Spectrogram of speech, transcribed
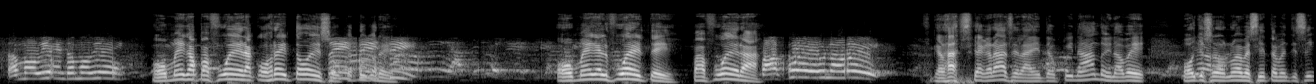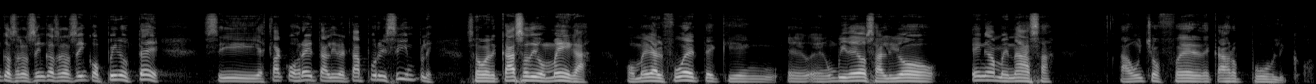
Estamos bien, estamos bien. Omega para afuera, correcto eso. ¿Qué tú crees? Sí. Omega el fuerte, para afuera. Para afuera una vez. Gracias, gracias. La gente opinando y una vez. 809-725-0505. Opina usted si está correcta, libertad pura y simple, sobre el caso de Omega. Omega el Fuerte, quien en, un video salió en amenaza a un chofer de carro público.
